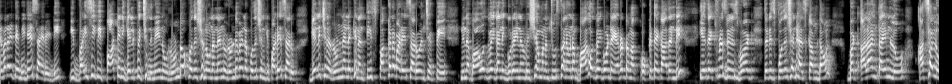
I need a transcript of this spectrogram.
ఎవరైతే విజయసాయి రెడ్డి ఈ వైసీపీ పార్టీని గెలిపించింది నేను రెండో పొజిషన్లో ఉన్న నన్ను రెండు వేల పొజిషన్కి పడేశారు. గెలిచిన రెండు నెలలకి నన్ను తీసి పక్కన పడేశారు అని చెప్పి నిన్న భావోద్వేగానికి గురైన విషయం మనం చూస్తూనే ఉన్నాం. భావోద్వేగం అంటే ఎడటం ఒక్కటే కాదండి. ఈ he's express in his word that is position has come down but అలాంటి టైంలో అసలు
